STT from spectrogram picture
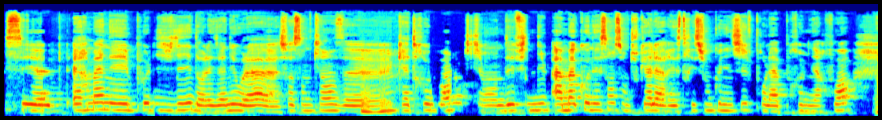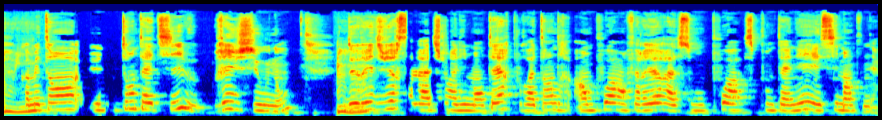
C'est euh, Herman et Polivier dans les années voilà, 75-80 euh, mhm. qui ont défini, à ma connaissance en tout cas, la restriction cognitive pour la première fois comme étant une tentative, réussie ou non, de mhm. réduire sa ration alimentaire pour atteindre un poids inférieur à son poids spontané et s'y maintenir.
